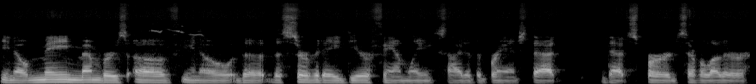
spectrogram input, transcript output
you know, main members of you know the the Cervidae deer family side of the branch that that spurred several other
